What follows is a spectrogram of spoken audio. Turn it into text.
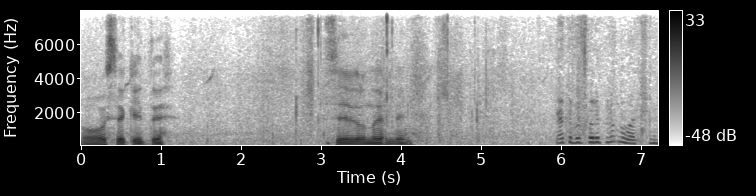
Ось який ти северний олень. Я тебе переплюнула чи ні?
